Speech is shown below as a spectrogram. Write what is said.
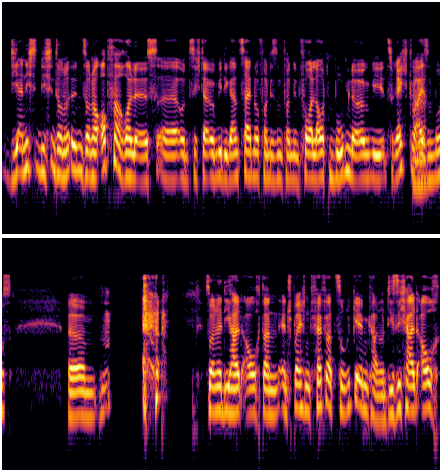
die ja nicht, nicht in, so, in so einer Opferrolle ist äh, und sich da irgendwie die ganze Zeit nur von diesen, von den vorlauten Buben da irgendwie zurechtweisen mhm. muss. Ähm, sondern die halt auch dann entsprechend Pfeffer zurückgeben kann und die sich halt auch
